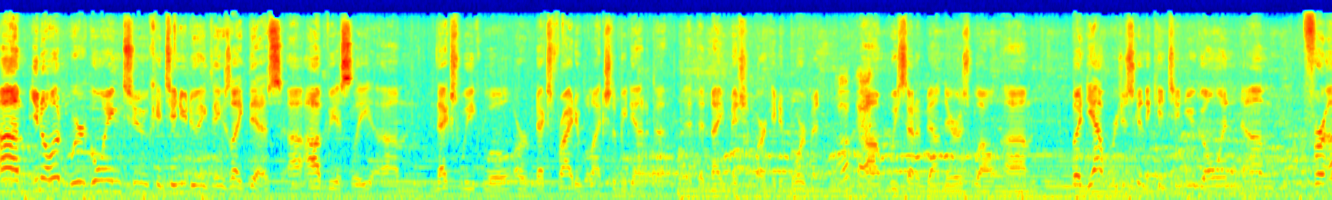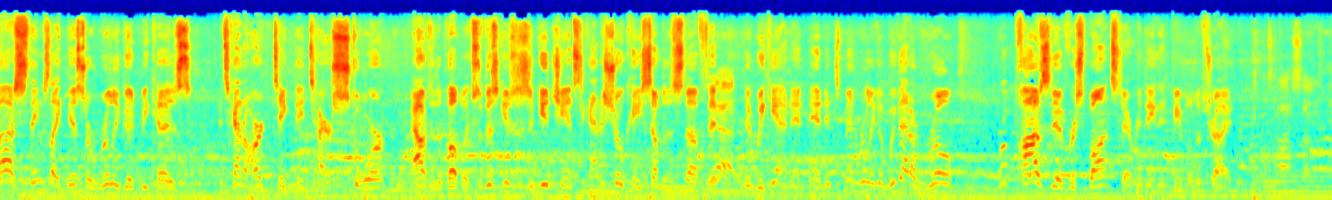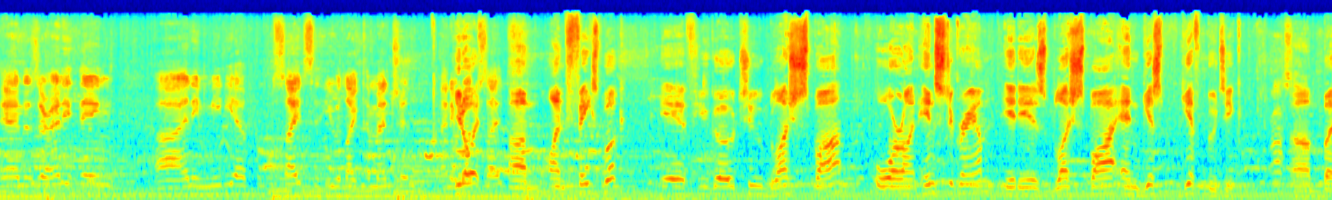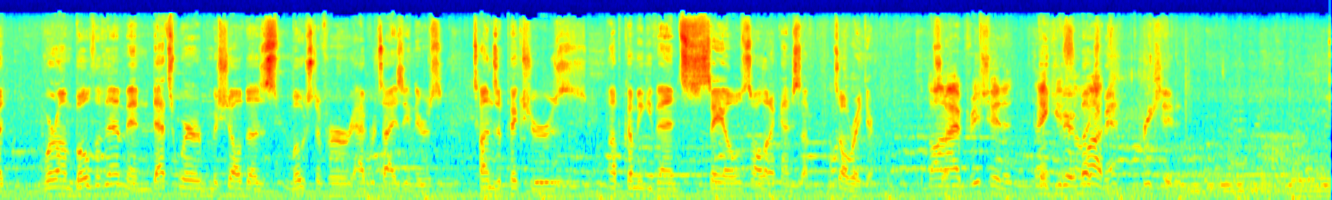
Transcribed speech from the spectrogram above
Um, you know what? We're going to continue doing things like this. Uh, obviously, um, next week we'll, or next Friday, we'll actually be down at the at the night mission market in Boardman. Okay. Um, we set up down there as well. Um, but yeah, we're just going to continue going. For us, things like this are really good because it's kind of hard to take the entire store out to the public. So this gives us a good chance to kind of showcase some of the stuff that, Yeah. that we can, and, and it's been really good. We've had a real, real positive response to everything that people have tried. That's awesome. And is there anything, uh, any media sites that you would like to mention? Any you know what? Um, on Facebook, if you go to Blush Spa, or on Instagram, it is Blush Spa and Gift, Gift Boutique. Awesome. Um, but we're on both of them, and that's where Michelle does most of her advertising. There's tons of pictures, upcoming events, sales, all that kind of stuff. It's all right there. Don, I appreciate it. Thank, Thank you, you very so much, much. man. Appreciate it.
